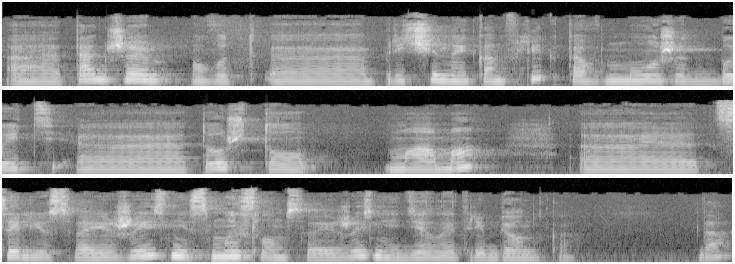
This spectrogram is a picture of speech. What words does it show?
Э, Также вот э, причиной конфликтов может быть э, то, что мама э, целью своей жизни, смыслом своей жизни делает ребенка. Да?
